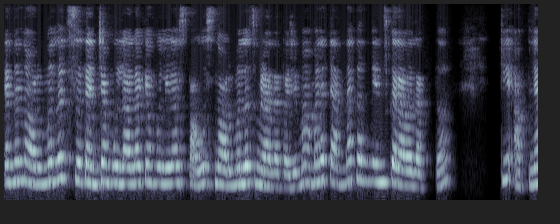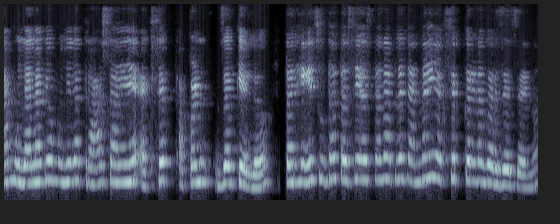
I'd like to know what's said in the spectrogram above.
त्यांना नॉर्मलच त्यांच्या मुलाला किंवा मुलीला स्पाऊस नॉर्मलच मिळाला पाहिजे. मग आम्हाला त्यांना कन्व्हिन्स करावं लागतं. की आपल्या मुलाला किंवा मुलीला त्रास आहे हे ऍक्सेप्ट आपण जर केलं तर हे सुद्धा तसे असताना आपल्याला त्यांनाही ऍक्सेप्ट करणं गरजेचं आहे ना?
